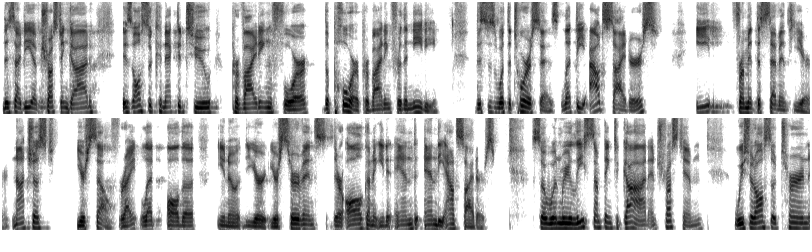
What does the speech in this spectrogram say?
This idea of trusting God is also connected to providing for the poor, providing for the needy. This is what the Torah says let the outsiders eat from it the seventh year, not just yourself right? Let all the you know your your servants they're all going to eat it and and the outsiders. So when we release something to god and trust him we should also turn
